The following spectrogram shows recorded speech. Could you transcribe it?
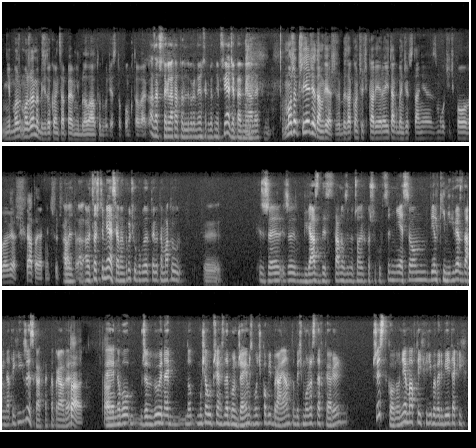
nie mo możemy być do końca pewni blowoutu 20-punktowego. A za 4 lata to LeBron James akurat nie przyjedzie pewnie, ale... Może przyjedzie tam, wiesz, żeby zakończyć karierę i tak będzie w stanie zmucić połowę, wiesz, świata, jak nie 3 czwarte. Ale, ale coś tym jest, ja bym wrócił w ogóle do tego tematu, yy, że, że gwiazdy Stanów Zjednoczonych w koszykówce nie są wielkimi gwiazdami na tych igrzyskach tak naprawdę. Tak. Tak. E, no bo żeby były, naj... no, musiałby przyjechać LeBron James bądź Kobe Bryant, to być może Steph Curry, wszystko. No nie ma w tej chwili w NBA takich,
